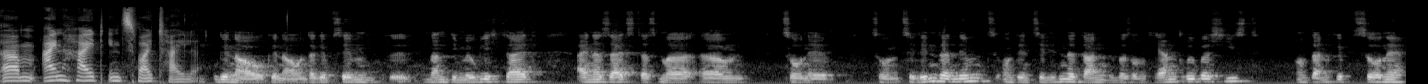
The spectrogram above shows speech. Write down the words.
ähm, Einheit in zwei Teile. Genau, genau. Und da gibt es eben äh, dann die Möglichkeit, einerseits, dass man ähm, so, eine, so einen Zylinder nimmt und den Zylinder dann über so einen Kern drüber schießt. Und dann gibt es so eine,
